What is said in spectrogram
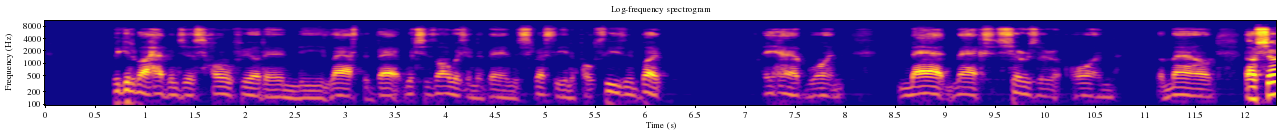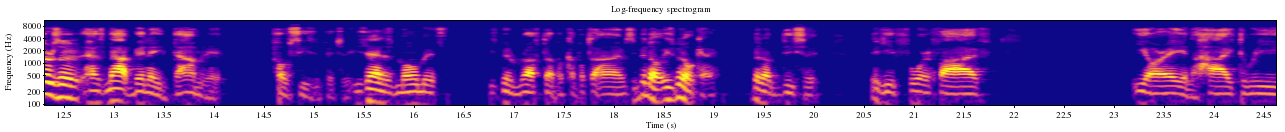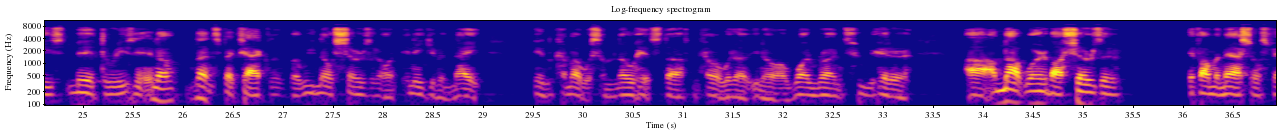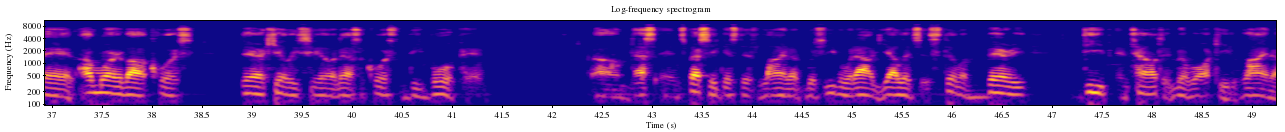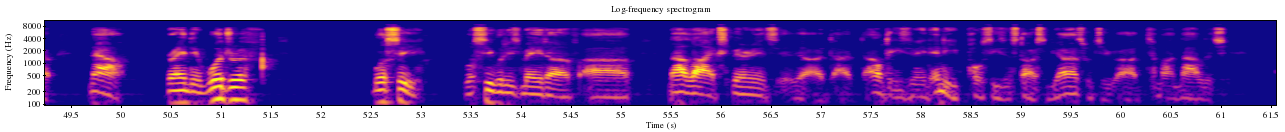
forget about having just home field and the last at bat, which is always an advantage, especially in the postseason. But they have one Mad Max Scherzer on the mound. Now Scherzer has not been a dominant postseason pitcher. He's had his moments. He's been roughed up a couple times. He's been he's been okay. He's been up decent. I think he four and five. ERA in the high threes, mid threes. You know, nothing spectacular, but we know Scherzer on any given night can come up with some no hit stuff, can come up with a you know a one run two hitter. Uh, I'm not worried about Scherzer if I'm a Nationals fan. I'm worried about, of course, their Achilles heel, and that's of course the bullpen. Um, that's especially against this lineup, which even without Yelich is still a very deep and talented Milwaukee lineup. Now, Brandon Woodruff, we'll see. We'll see what he's made of. Uh, not a lot of experience. Uh, I, I, don't think he's made any postseason starts, to be honest with you, uh, to my knowledge.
